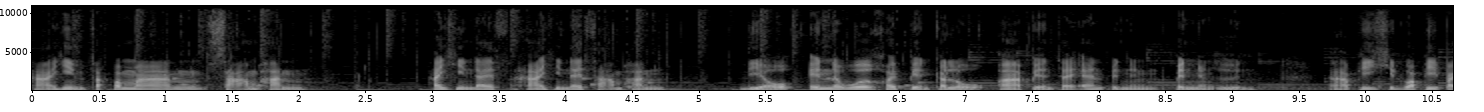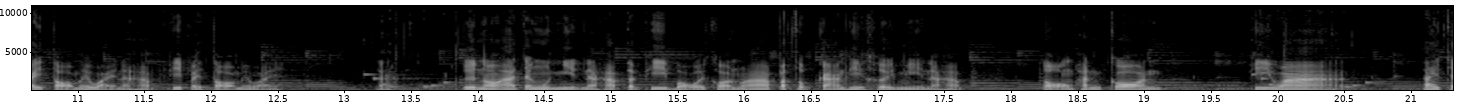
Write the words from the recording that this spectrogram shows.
หาหินสักประมาณสามพันถ้าหินได้หาหินได้สามพันเดี๋ยวเอนเดเวอร์ค่อยเปลี่ยนกะโหลกอ่าเปลี่ยนใจแอนเป็นอย่างเป็นอย่างอื่นนะครับพี่คิดว่าพี่ไปต่อไม่ไหวนะครับ พี่ไปต่อไม่ไหวนะ คือน้องอาจจะหงุดหงิดนะครับ แต่พี่บอกไว้ก่อนว่าประสบการณ์พี่เคยมีนะครับสองพันก้อน พี่ว่าได้ใจ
